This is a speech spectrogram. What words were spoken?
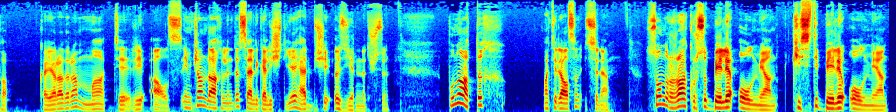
papka yaradıram. Materials. İmkan daxilində səliqəli işləyək. Hər bir şey öz yerinə düşsün. Bunu atdıq materialsın içinə. Sonra rakursu belə olmayan, kisti belə olmayan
